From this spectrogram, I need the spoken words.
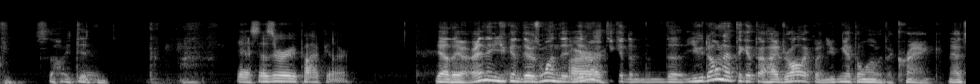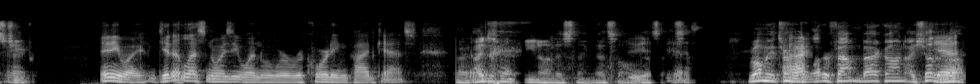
so I didn't. Yes, those are very popular. Yeah, they are. And then you can. There's one that you don't have to get the, the you don't have to get the hydraulic one. You can get the one with the crank. That's Right. cheaper. Anyway, get a less noisy one when we're recording podcasts. All right. I just won't lean on this thing. That's all. That's, that's Yes. You want me to turn All my right. water fountain back on? I shut Yeah. it off.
